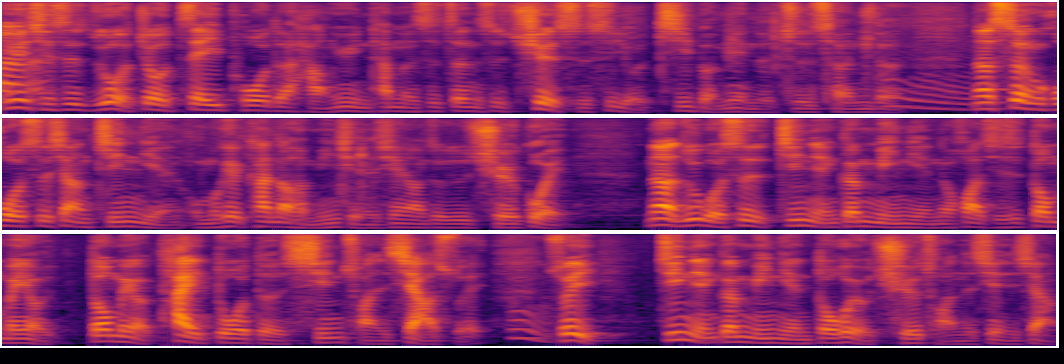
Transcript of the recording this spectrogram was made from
因为其实如果就这一波的航运，他们是真的是确实是有基本面的支撑的。那甚或是像今年，我们可以看到很明显的现象就是缺柜。那如果是今年跟明年的话，其实都没有都没有太多的新船下水，嗯，所以今年跟明年都会有缺船的现象，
